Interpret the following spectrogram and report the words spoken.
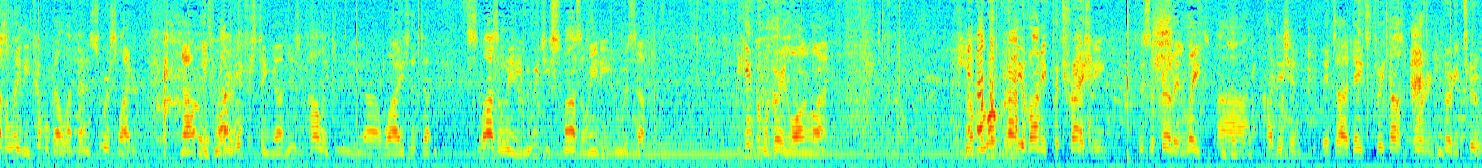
Hey, that's the end of it. Mazzolini, triple bell left-handed sewer slider. Now, it's rather interesting uh, musicology uh, wise that uh, Smazzolini, Luigi Smazzolini, who was, uh, he came from a very long line. The Baroque Giovanni Petraschi, this is a fairly late uh, edition. It uh, dates 3432.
